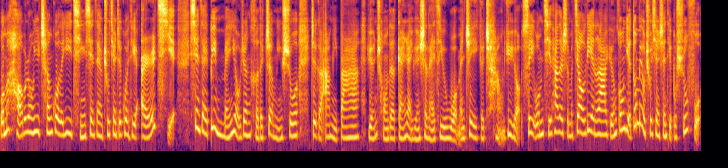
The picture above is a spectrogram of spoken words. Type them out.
我们好不容易撑过了疫情，现在出现这个问题，而且现在并没有任何的证明说这个阿米巴原虫的感染源是来自于我们这个场域哦。所以我们其他的什么教练啦、员工也都没有出现身体不舒服。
